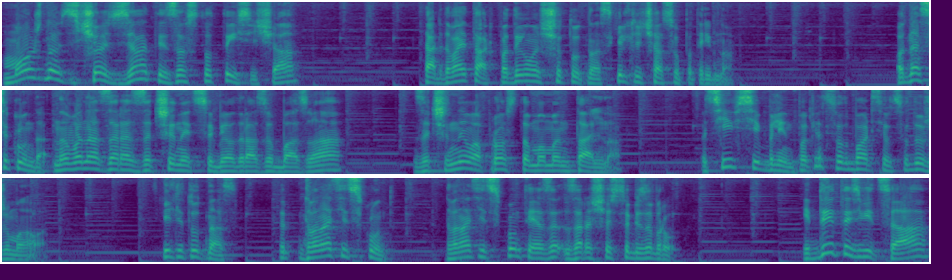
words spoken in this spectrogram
Можна щось взяти за 100 тисяч, а? Так, давай так, подивимось, що тут у нас. Скільки часу потрібно. Одна секунда. Ну вона зараз зачинить собі одразу базу, а? Зачинила просто моментально. Оці всі, блін, по 500 баксів це дуже мало. Скільки тут нас? 12 секунд. 12 секунд, я зараз щось собі заберу. Іди ти звідси, а?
